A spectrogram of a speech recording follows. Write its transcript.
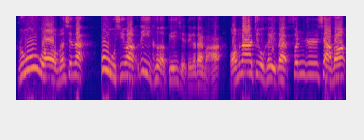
如果我们现在不希望立刻编写这个代码，我们呢就可以在分支下方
